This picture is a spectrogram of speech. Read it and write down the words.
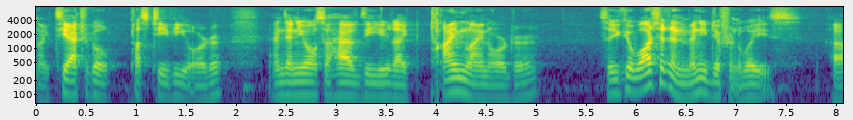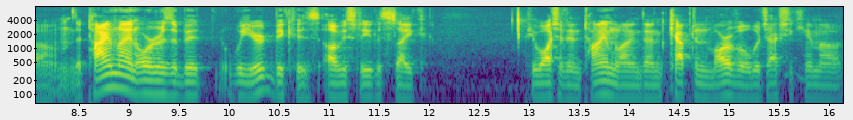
like theatrical plus TV order, and then you also have the like timeline order. So you could watch it in many different ways. Um, the timeline order is a bit weird because obviously it's like if you watch it in timeline, then Captain Marvel, which actually came out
